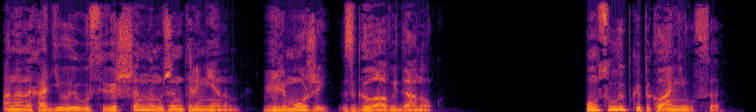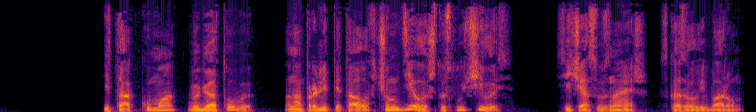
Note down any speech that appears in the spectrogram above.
Она находила его совершенным джентльменом, вельможей с головы до ног. Он с улыбкой поклонился. «Итак, кума, вы готовы?» Она пролепетала. «В чем дело? Что случилось?» «Сейчас узнаешь», — сказал ей барон.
